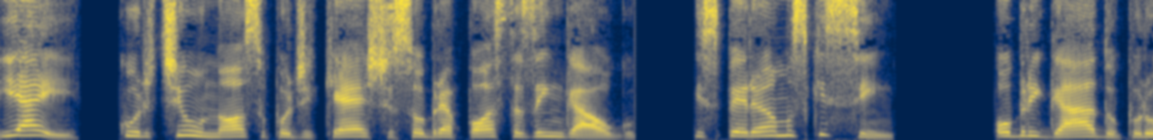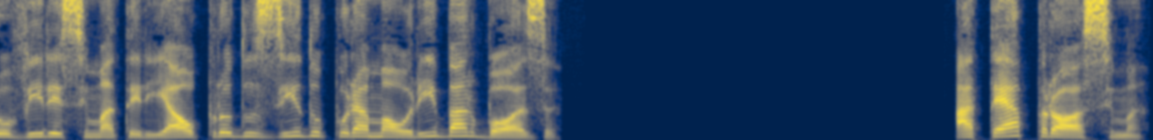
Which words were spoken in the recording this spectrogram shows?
E aí, curtiu o nosso podcast sobre apostas em galgo? Esperamos que sim. Obrigado por ouvir esse material produzido por Amauri Barbosa. Até a próxima!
